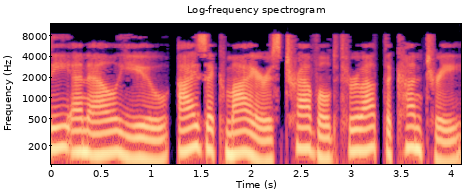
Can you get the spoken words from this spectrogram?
CNLU, Isaac Myers traveled throughout the country,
